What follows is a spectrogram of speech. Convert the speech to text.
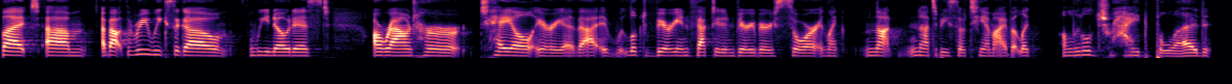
But um, about three weeks ago, we noticed around her tail area that it looked very infected and very very sore and like not not to be so TMI, but like a little dried blood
